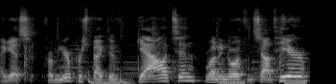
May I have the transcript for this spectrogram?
I guess from your perspective, Gallatin running north and south here,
